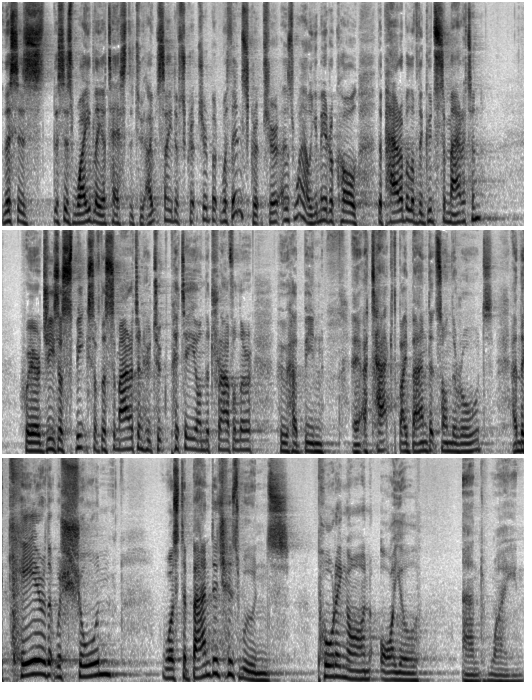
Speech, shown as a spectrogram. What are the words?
This is, this is widely attested to outside of Scripture, but within Scripture as well. You may recall the parable of the Good Samaritan where Jesus speaks of the Samaritan who took pity on the traveler who had been uh, attacked by bandits on the road. And the care that was shown was to bandage his wounds, pouring on oil and wine.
